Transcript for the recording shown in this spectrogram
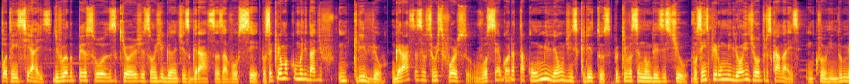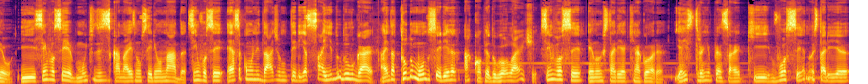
potenciais, divulgando pessoas que hoje são gigantes graças a você. Você criou uma comunidade incrível, graças ao seu esforço. Você agora tá com um milhão de inscritos porque você não desistiu. Você inspirou milhões de outros canais, incluindo o meu. E sem você, muitos desses canais não seriam nada. Sem você, essa comunidade não teria saído do lugar. Ainda todo mundo seria a cópia do Golart. Sem você, eu não estaria aqui agora. E é estranho pensar que você não estaria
